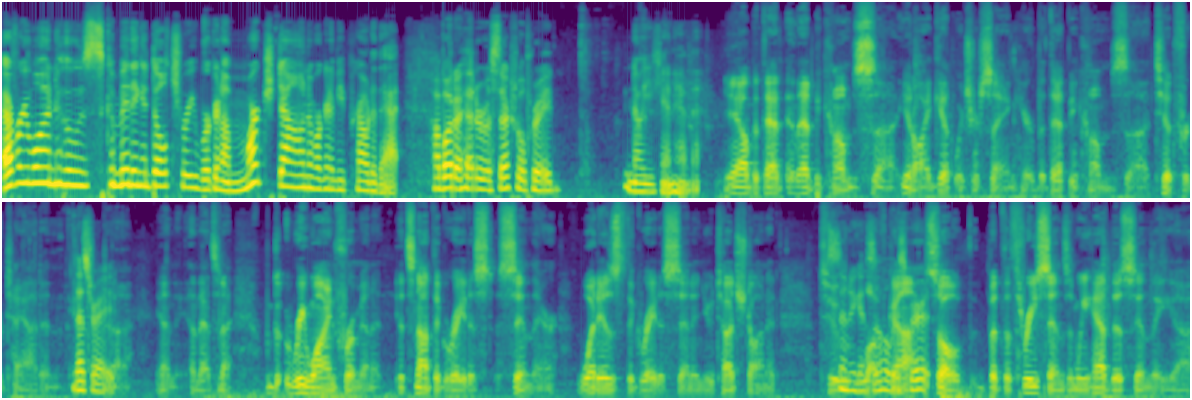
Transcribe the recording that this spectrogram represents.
Everyone who's committing adultery, we're going to march down and we're going to be proud of that. How about a heterosexual parade? No, you can't have that. Yeah, but that that becomes uh, you know I get what you're saying here, but that becomes uh, tit for tat, and That's right. Uh, and and that's not. Rewind for a minute. It's not the greatest sin there. What is the greatest sin? And you touched on it. To Sin against the love Holy God. Spirit. So, but the three sins, and we had this in the uh,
